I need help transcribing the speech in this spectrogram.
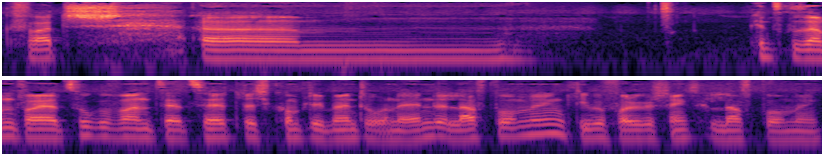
Quatsch. Ähm, insgesamt war er zugewandt, sehr zärtlich, Komplimente ohne Ende, Lovebombing, liebevoll geschenkte Lovebombing.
